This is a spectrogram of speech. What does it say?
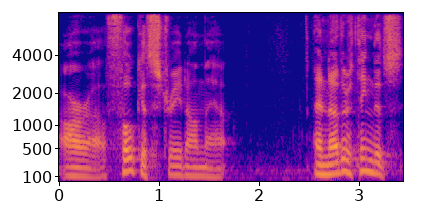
our uh, focus straight on that. Another thing that's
